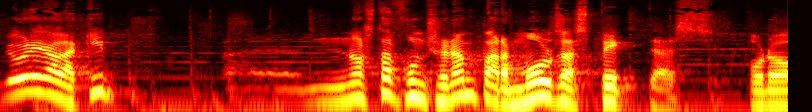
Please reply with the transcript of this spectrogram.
Jo crec que l'equip eh, no està funcionant per molts aspectes, però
